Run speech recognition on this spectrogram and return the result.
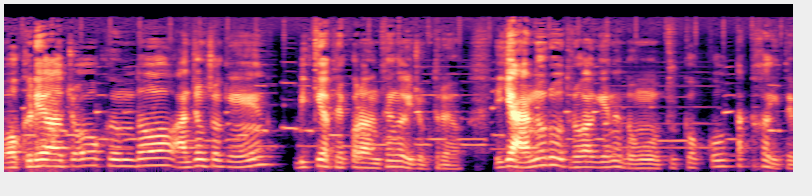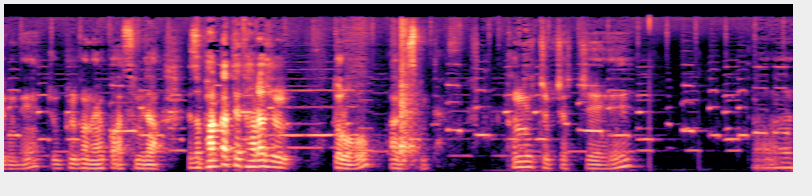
어, 그래야 조금 더 안정적인 미끼가 될 거라는 생각이 좀 들어요. 이게 안으로 들어가기에는 너무 두껍고 딱딱하기 때문에 좀 불가능할 것 같습니다. 그래서 바깥에 달아주도록 하겠습니다. 강력적 젖제. 어,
